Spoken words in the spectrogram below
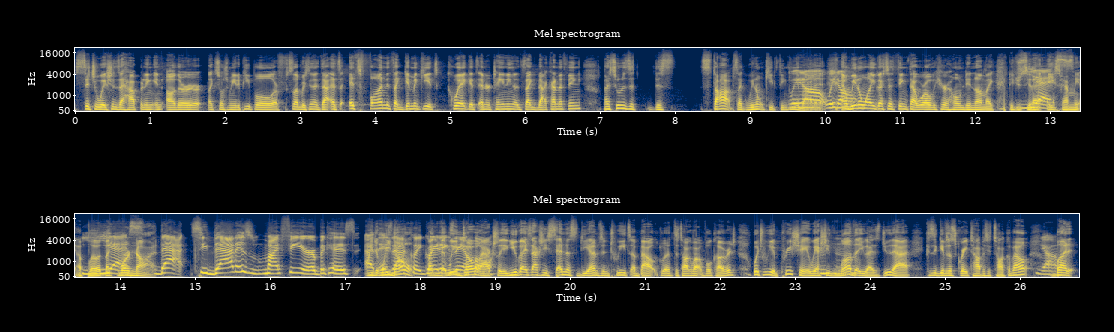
situations that are happening in other like social media people or celebrities things like that. It's it's fun. It's like gimmicky. It's quick. It's entertaining. It's like that kind of thing. But as soon as it, this stops, like we don't keep thinking We about don't- it. we And we don't. don't want you guys to think that we're over here honed in on like, did you see that Ace Family upload? Like we're not. That see, that is my fear because uh, We, we exactly don't. great like, example. We don't actually. You guys actually send us DMs and tweets about what to talk about in fool coverage, which we appreciate. We actually love that you guys do that because it gives us great topics to talk about. Mm-hmm. Yeah. But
